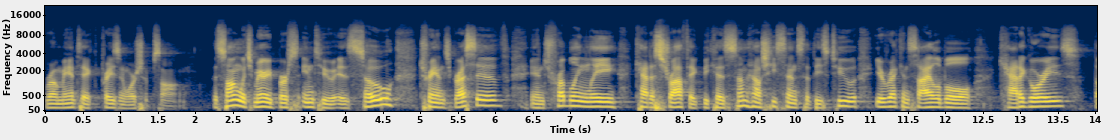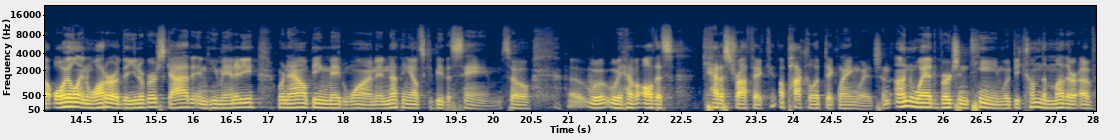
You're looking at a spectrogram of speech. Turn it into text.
romantic praise and worship song. The song which Mary bursts into is so transgressive and troublingly catastrophic because somehow she sensed that these two irreconcilable categories, the oil and water of the universe, God and humanity, were now being made one, and nothing else could be the same. So uh, we have all this catastrophic apocalyptic language. An unwed virgin teen would become the mother of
